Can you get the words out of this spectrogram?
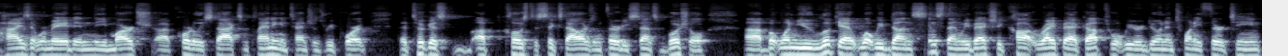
highs that were made in the March uh, quarterly stocks and planning intentions report that took us up close to $6.30 a bushel. Uh, but when you look at what we've done since then, we've actually caught right back up to what we were doing in 2013.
